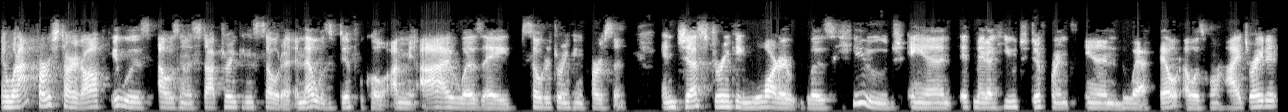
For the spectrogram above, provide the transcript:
And when I first started off, it was I was going to stop drinking soda, and that was difficult. I mean, I was a soda drinking person, and just drinking water was huge, and it made a huge difference in the way I felt. I was more hydrated,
